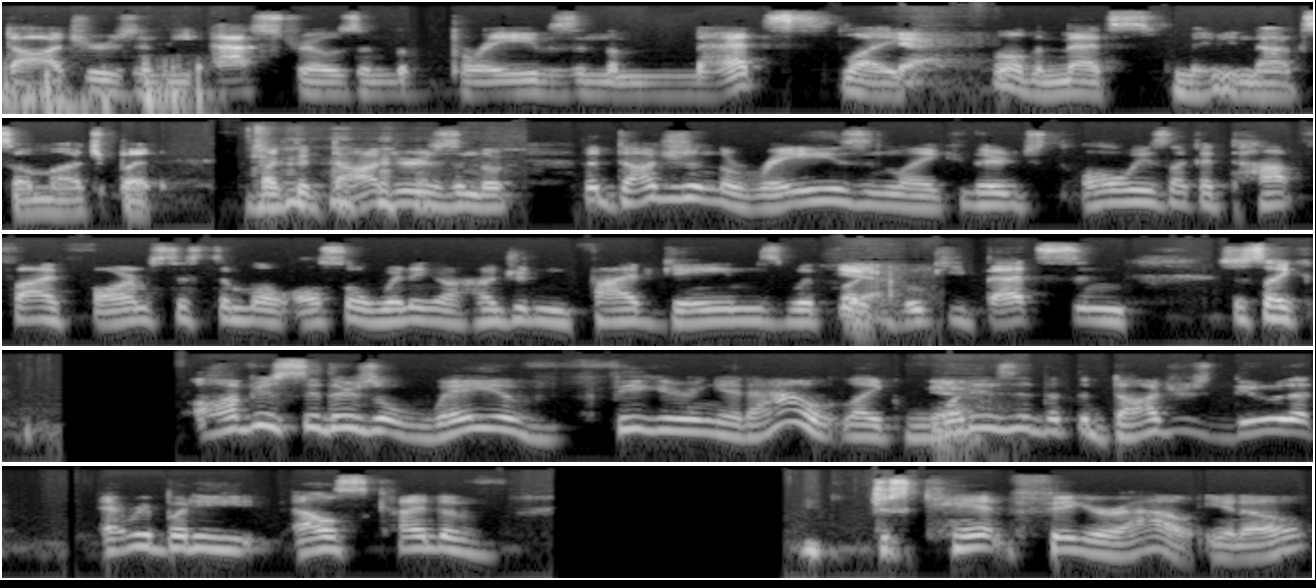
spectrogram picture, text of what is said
Dodgers and the Astros and the Braves and the Mets, like Yeah. well, the Mets maybe not so much, but like the Dodgers and the the Dodgers and the Rays and like they're just always like a top five farm system while also winning 105 games with like Yeah. Mookie Betts and just like obviously there's a way of figuring it out. Like what Yeah. is it that the Dodgers do that everybody else kind of just can't figure out, you know?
